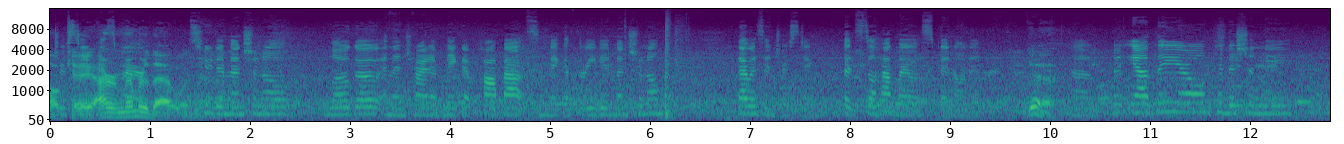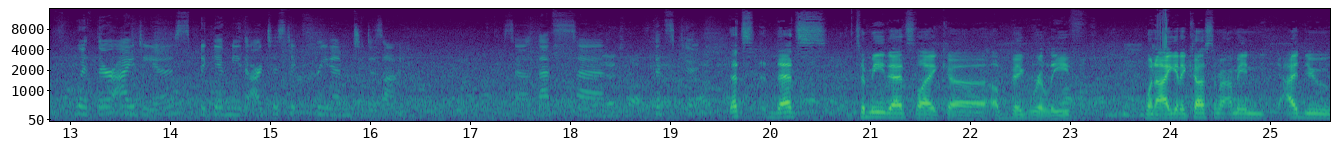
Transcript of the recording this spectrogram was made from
interesting. okay. I remember that one. Two-dimensional logo, and then trying to make it pop outs and make a three-dimensional. That was interesting, but still have my own spin on it. Yeah. Um, but yeah, they all commission me with their ideas, but give me the artistic freedom to design. So that's um, that's good. That's that's to me that's like a, a big relief when I get a customer. I mean, I do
